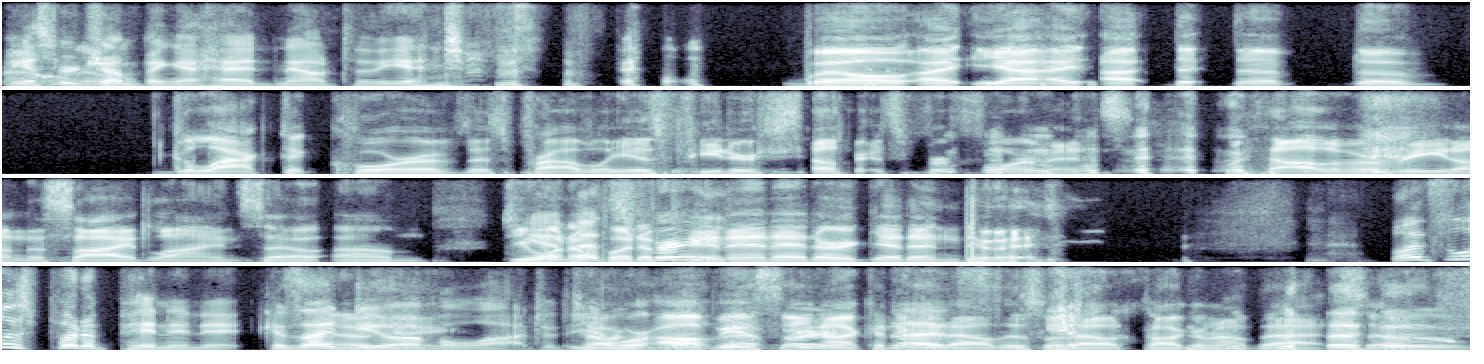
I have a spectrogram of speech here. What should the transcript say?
I, I guess we're know. jumping ahead now to the end of the film. Well, uh, yeah, I, uh, the the the galactic core of this probably is Peter Sellers' performance with Oliver Reed on the sideline. So, um, do you Yeah, want to put a very- pin in it or get into it? Let's let's put a pin in it because I do have a lot to talk. Yeah, we're obviously not going to get out of this without talking about that. So,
